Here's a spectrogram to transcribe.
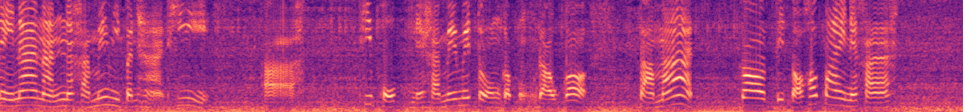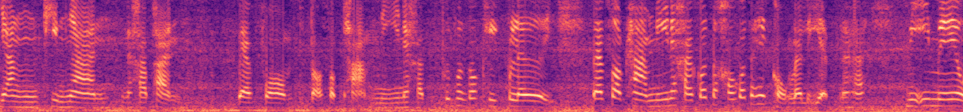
ในหน้านั้นนะคะไม่มีปัญหาที่ที่พบนะคะไม่ไม่ตรงกับของเราก็สามารถก็ติดต่อเข้าไปนะคะยังทีมงานนะคะผ่านแบบฟอร์มติดต่อสอบถามนี้นะคะ เพื่อนๆก็คลิกไปเลย แบบสอบถามนี้นะคะ ก็จะเขาก็จะให้กรอกรายละเอียดนะคะ มีอีเมล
